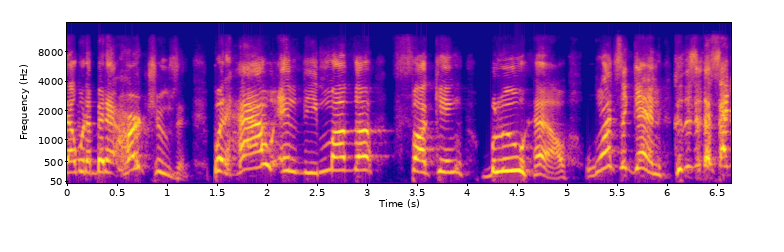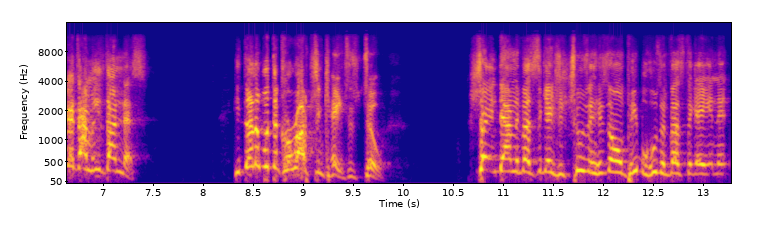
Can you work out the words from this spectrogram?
That would have been at her choosing. But how in the motherfucking blue hell? Once again, because this is the second time he's done this. He's done it with the corruption cases too, shutting down investigations, choosing his own people who's investigating it.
